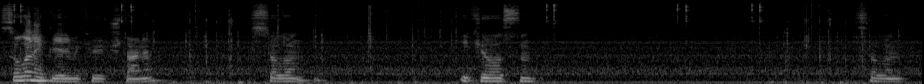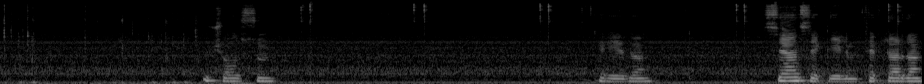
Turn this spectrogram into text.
Salon ekleyelim 2-3 tane. Salon 2 olsun. Salon 3 olsun. Geriye dön. Seans ekleyelim tekrardan.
